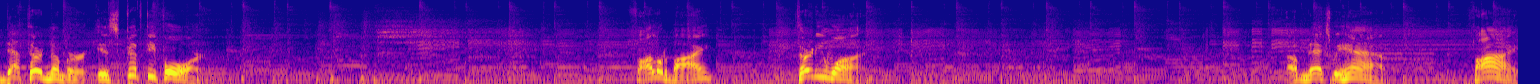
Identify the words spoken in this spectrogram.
That third number is 54. Followed by 31. Up next, we have 5.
